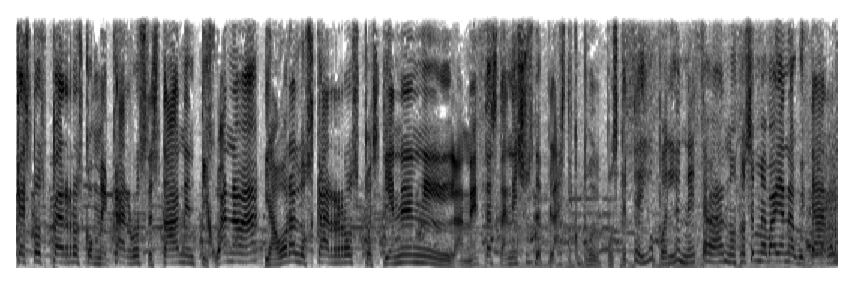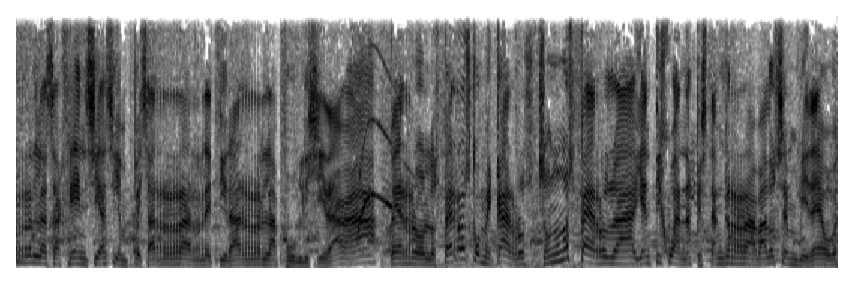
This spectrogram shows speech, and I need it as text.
que estos perros comecarros están en Tijuana ¿va? y ahora los carros pues tienen, la neta, están hechos de plástico. Pues, pues ¿qué te digo? Pues la neta, ¿va? no, no se me vayan a agüitar las agencias y empezar a retirar la publicidad. ¿va? Perro, los perros comecarros son unos perros allá en Tijuana que están grabados en video.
